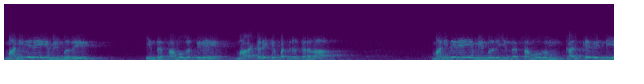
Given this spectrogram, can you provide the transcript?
மனிதநேயம் என்பது இந்த சமூகத்திலே மறக்கடிக்கப்பட்டிருக்கிறதா? மனிதநேயம் என்பது இந்த சமூகம் கற்க வேண்டிய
